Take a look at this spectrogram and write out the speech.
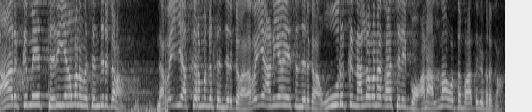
யாருக்குமே தெரியாமல் நம்ம செஞ்சுருக்கலாம். நிறைய அக்கிரமங்கள் செஞ்சுருக்கலாம். நிறைய அநியாயம் செஞ்சுருக்கலாம். ஊருக்கு நல்லவனாக காய்ச்சலிப்போம் ஆனால் எல்லாம் ஒருத்தன் பார்த்துக்கிட்டு இருக்கான்.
